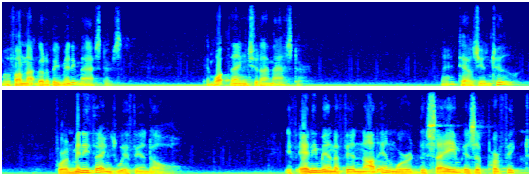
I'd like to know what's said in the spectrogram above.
Well, if I'm not going to be many masters, then what thing should I master? It tells you in two. For in many things we offend all. If any man offend not in word, the same is a perfect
